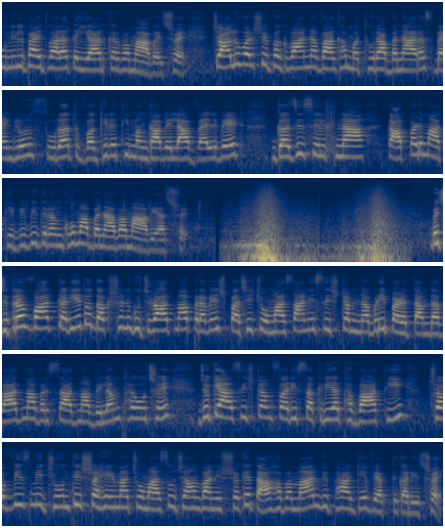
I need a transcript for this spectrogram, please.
સુનિલભાઈ દ્વારા તૈયાર કરવામાં આવે છે. ચાલુ વર્ષે ભગવાનના વાઘા મથુરા, બનારસ, બેંગ્લોર, સુરત વગેરેથી મંગાવેલા વેલ્વેટ, ગઝી સિલ્કના કાપડમાંથી વિવિધ રંગોમાં બનાવવામાં આવ્યા છે. તરફ વાત કરીએ તો દક્ષિણ ગુજરાતમાં પ્રવેશ પછી ચોમાસાની સિસ્ટમ નબળી પડતા અમદાવાદમાં વરસાદમાં વિલંબ થયો છે. જો કે આ સિસ્ટમ ફરી સક્રિય થવાથી છવ્વીસમી જૂનથી શહેરમાં ચોમાસું જામવાની શક્યતા હવામાન વિભાગે વ્યક્ત કરી છે.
